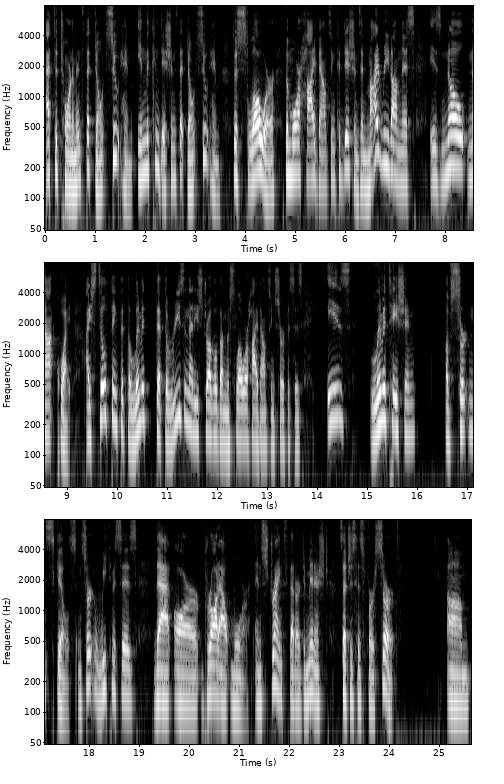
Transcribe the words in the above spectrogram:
at the tournaments that don't suit him, in the conditions that don't suit him, the slower, the more high bouncing conditions. And my read on this is no, not quite. I still think that the limit, that the reason that he struggled on the slower, high bouncing surfaces is limitation of certain skills and certain weaknesses that are brought out more and strengths that are diminished, such as his first serve. Um,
